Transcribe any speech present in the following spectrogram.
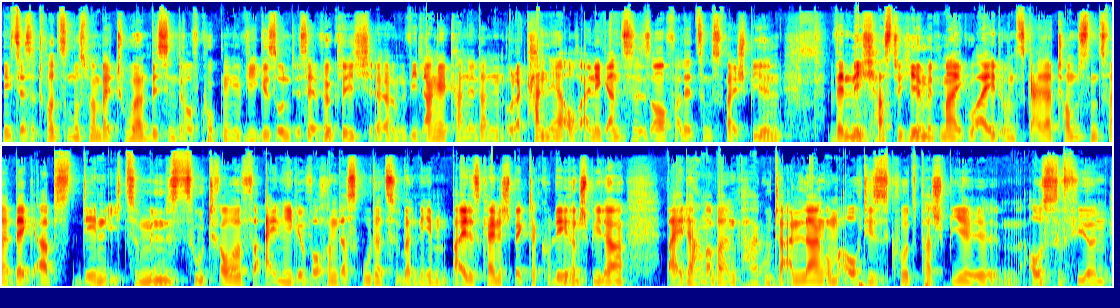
Nichtsdestotrotz muss man bei Tour ein bisschen drauf gucken, wie gesund ist er wirklich, äh, wie lange kann er dann oder kann er auch eine ganze Saison verletzungsfrei spielen. Wenn nicht, hast du hier mit Mike White und Skylar Thompson zwei Backups, denen ich zumindest zutraue, für einige Wochen das Ruder zu übernehmen. Beides keine spektakulären Spieler, beide haben aber ein paar gute Anlagen, um auch dieses Kurzpassspiel ähm, auszuführen.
